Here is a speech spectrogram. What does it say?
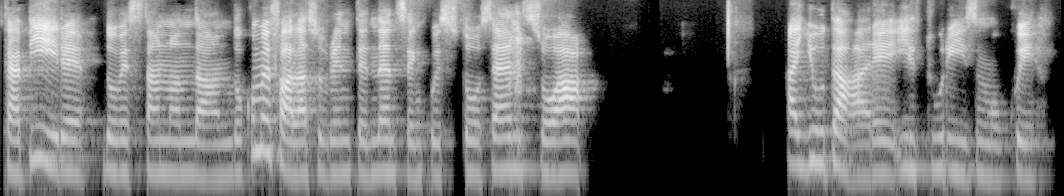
capire dove stanno andando. Come fa la sovrintendenza in questo senso a aiutare il turismo qui?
